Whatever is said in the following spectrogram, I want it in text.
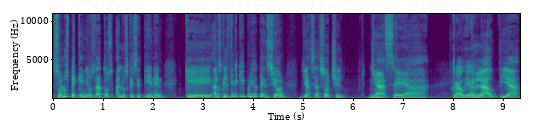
son los pequeños datos a los que se tienen que, a los que les tiene que ir poniendo atención, ya sea Xochitl, ya sea Claudia. Claudia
